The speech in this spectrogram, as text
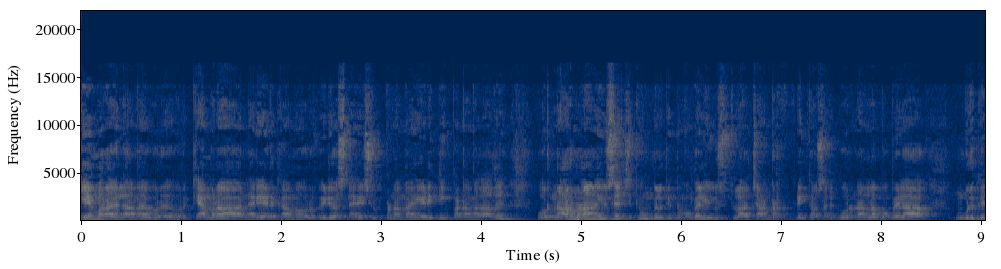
கேமரா இல்லாமல் ஒரு ஒரு கேமரா நிறைய எடுக்காமல் ஒரு வீடியோஸ் நிறைய ஷூட் பண்ணாமல் எடிட்டிங் பண்ணாமல் அதாவது ஒரு நார்மலான யூசேஜுக்கு உங்களுக்கு இந்த மொபைல் யூஸ்ஃபுல்லாக ஆச்சு. அண்டர் ஃபிஃப்டீன் தௌசண்ட்க்கு ஒரு நல்ல மொபைலா உங்களுக்கு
